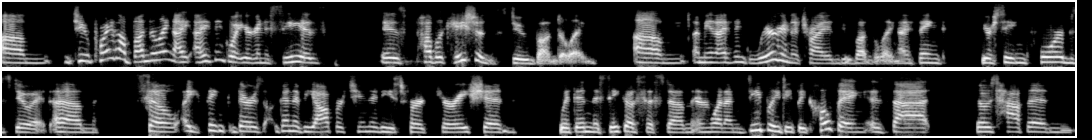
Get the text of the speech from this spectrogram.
um, to your point about bundling, I, I think what you're going to see is is publications do bundling. Um, I mean, I think we're going to try and do bundling. I think you're seeing Forbes do it. Um, so I think there's going to be opportunities for curation within this ecosystem. And what I'm deeply, deeply hoping is that those happen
